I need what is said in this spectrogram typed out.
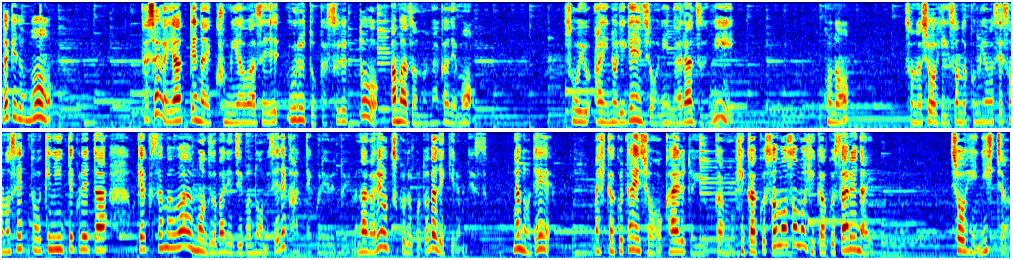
だけども他社がやってない組み合わせ売るとかすると Amazon の中でもそういう相乗り現象にならずにこのその商品その組み合わせそのセットを気に入ってくれたお客様はもうズバリ自分のお店で買ってくれる流れを作ることができるんです。なので、まあ、比較対象を変えるというかもう比較そもそも比較されない商品にしちゃう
